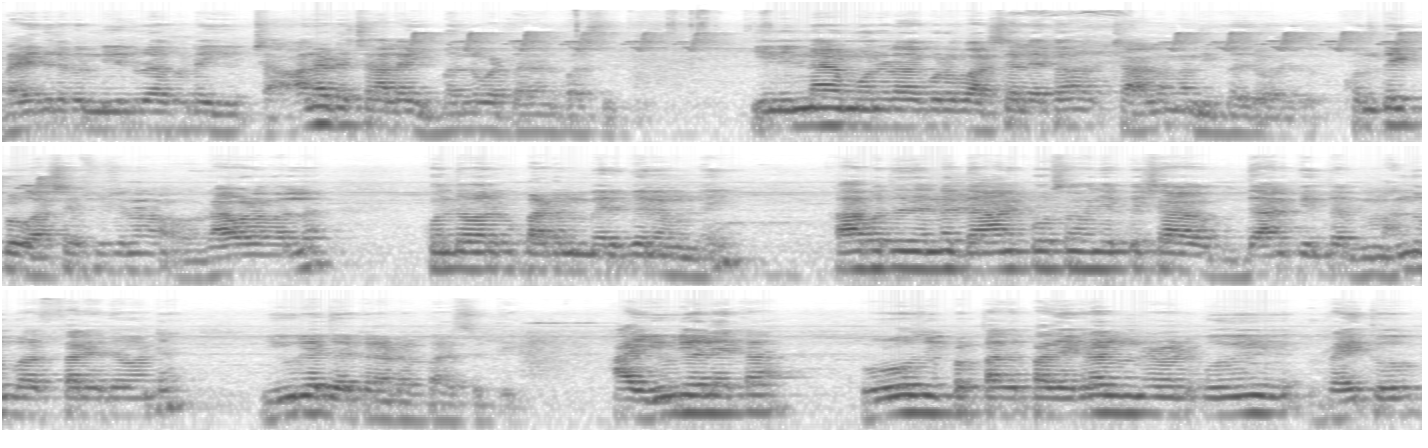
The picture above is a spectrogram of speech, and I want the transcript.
రైతులకు నీళ్ళు రాకుండా చాలా అంటే చాలా ఇబ్బందులు పడతారని పరిస్థితి. ఈ నిన్న మొన్న కూడా వర్షాలు లేక చాలా మంది ఇబ్బంది పడ్డారు. కొంత ఇప్పుడు వర్ష సూచన రావడం వల్ల కొంతవరకు పంటలు మెరుగ్గానే ఉన్నాయి. కాకపోతే ఏంటంటే దానికోసం అని చెప్పేసి ఆ దానికి ఇంత మందు బస్తాలేదో అంటే యూరియా దొరికినటువంటి పరిస్థితి. ఆ యూరియా లేక రోజు ఇప్పుడు పది పది ఎకరాలు ఉన్నటువంటి భూమి రైతు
